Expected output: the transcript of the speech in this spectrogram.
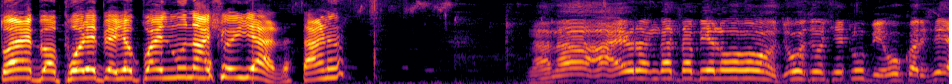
તોય બપોરે પેજો પૈન હું નાખ્યો યાર. તાણ? ના ના આયો રંગા તબેલો. જો જો કેટલું ભેગું કરશે.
